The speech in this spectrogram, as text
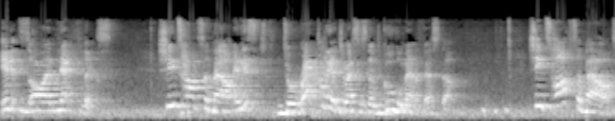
It is on Netflix. She talks about, and this directly addresses the Google Manifesto. She talks about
